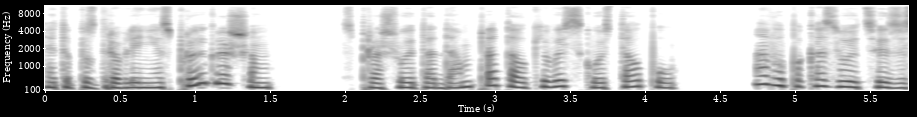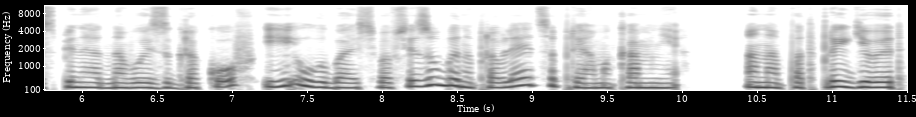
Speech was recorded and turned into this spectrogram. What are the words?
«Это поздравление с проигрышем?» — спрашивает Адам, проталкиваясь сквозь толпу. Ава показывается из-за спины одного из игроков и, улыбаясь во все зубы, направляется прямо ко мне. Она подпрыгивает,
